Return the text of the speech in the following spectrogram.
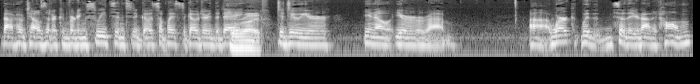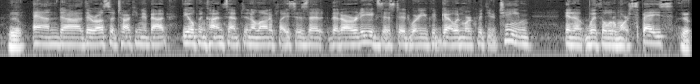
about hotels that are converting suites into go someplace to go during the day Right. to do your, you know, your um, uh, work with so that you're not at home. Yeah. And uh, they're also talking about the open concept in a lot of places that, that already existed, where you could go and work with your team in a, with a little more space. Yep.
